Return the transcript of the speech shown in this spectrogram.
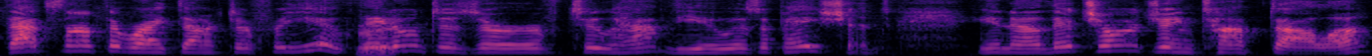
that's not the right doctor for you. Right. they don't deserve to have you as a patient. You know they're charging top dollar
